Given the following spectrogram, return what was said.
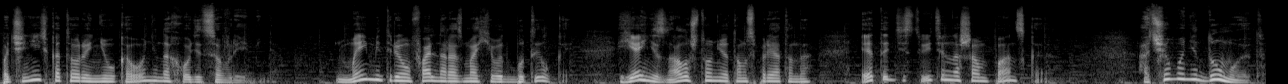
починить который ни у кого не находится времени. Мэйми триумфально размахивает бутылкой. Я и не знала, что у нее там спрятано. Это действительно шампанское. О чем они думают,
